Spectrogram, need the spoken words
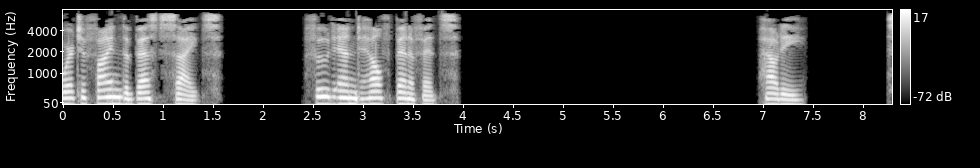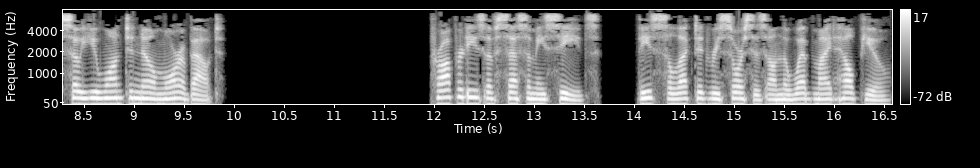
Where to find the best sites. Food and health benefits. Howdy. So you want to know more about properties of sesame seeds, these selected resources on the web might help you.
